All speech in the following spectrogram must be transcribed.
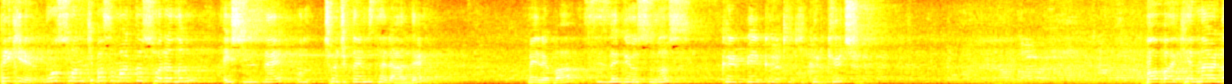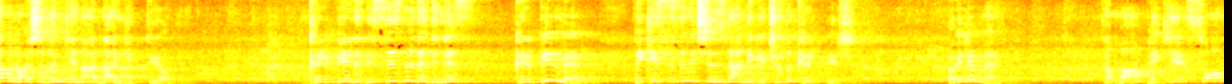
Peki bu son iki basamakta soralım eşinize, bu- çocuklarınız herhalde. Merhaba, siz ne diyorsunuz? 41, 42, 43. Baba kenardan başladın kenardan git diyor. 41 dedi. Siz ne dediniz? 41 mi? Peki sizin içinizden ne geçiyordu? 41. Öyle mi? Tamam peki son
